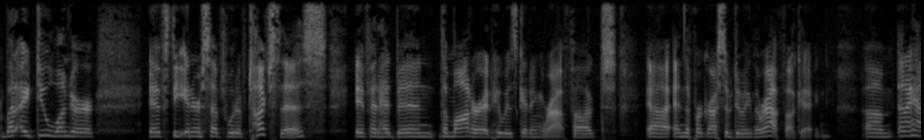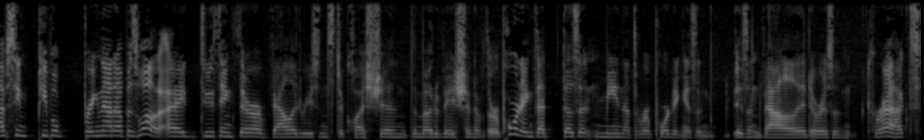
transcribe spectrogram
But I do wonder if the Intercept would have touched this if it had been the moderate who was getting rat fucked uh, and the progressive doing the rat fucking. Um, and I have seen people bring that up as well. I do think there are valid reasons to question the motivation of the reporting. That doesn't mean that the reporting isn't isn't valid or isn't correct.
